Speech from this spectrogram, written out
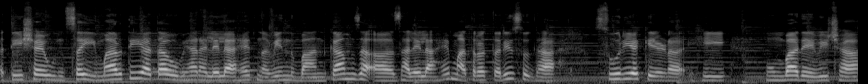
अतिशय उंच इमारती आता उभ्या राहिलेल्या आहेत. नवीन बांधकाम झा झालेलं आहे. मात्र तरीसुद्धा सूर्यकिरणं ही मुंबादेवीच्या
